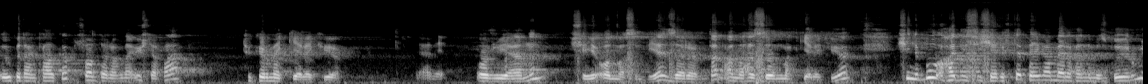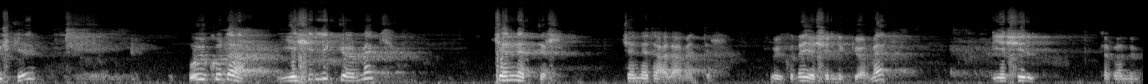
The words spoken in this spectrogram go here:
uykudan kalkıp sol tarafına üç defa tükürmek gerekiyor. Yani o rüyanın şeyi olmasın diye zararından Allah'a sığınmak gerekiyor. Şimdi bu hadisi şerifte Peygamber Efendimiz buyurmuş ki uykuda yeşillik görmek cennettir. Cennete alamettir. Uykuda yeşillik görmek yeşil efendim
